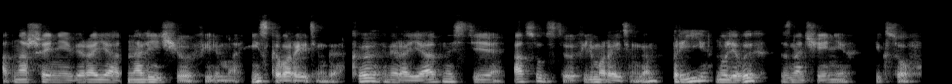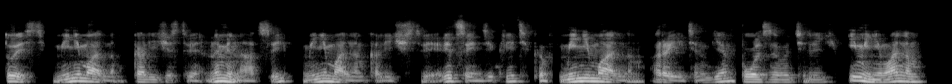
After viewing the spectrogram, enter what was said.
отношения вероят наличию фильма низкого рейтинга к вероятности отсутствия фильма рейтинга при нулевых значениях иксов, то есть минимальном количестве номинаций, минимальном количестве рецензий критиков, минимальном рейтинге пользователей и минимальном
